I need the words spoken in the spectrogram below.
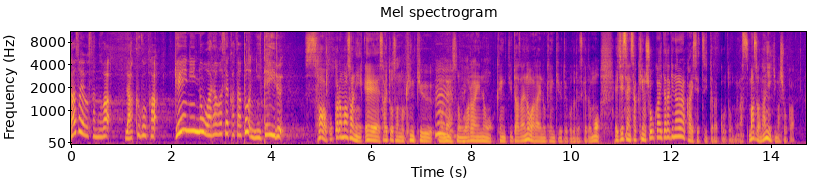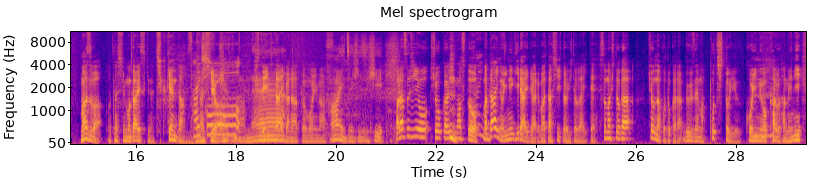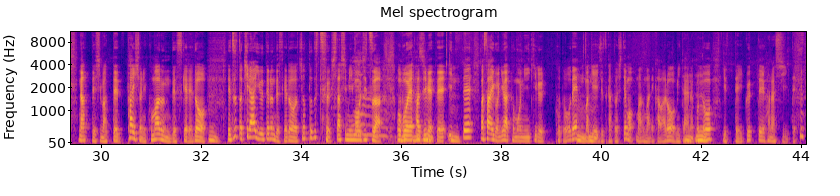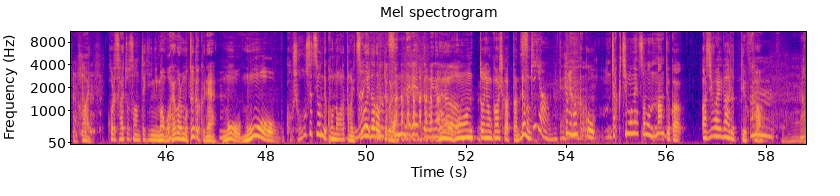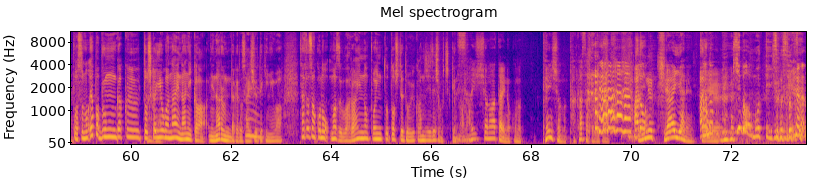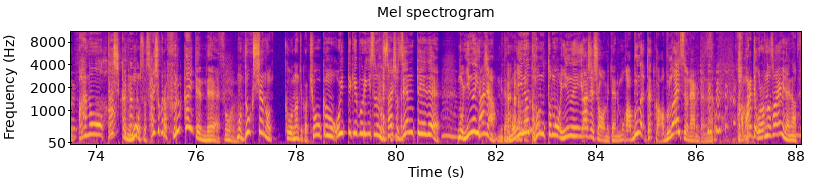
太宰治は落語家芸人の笑わせ方と似ている。さあここからまさに、えー、斉藤さんの研究のね、うん、その笑いの研究太宰の笑いの研究ということですけども、えー、実際に作品を紹介いただきながら解説いただこうと思います。まずは何いきましょうか？まずは私も大好きな筑剣談の話をしていきたいかなと思います。はい、ぜひぜひ。あらすじを紹介しますと、うん、まあ大の犬嫌いである私という人がいて、その人がひょんなことから偶然、まあ、ポチという子犬を飼う羽目になってしまって対処に困るんですけれど、うん、ずっと嫌い言うてるんですけどちょっとずつ親しみも実は覚え始めていって、まあ、最後には共に生きることで、まあ、芸術家としても、まあ、生まれ変わろうみたいなことを言っていくっていう話で。す。はい、これ斉藤さん的に、まあ、我々もとにかくね、もうもう小説読んでこんな笑ったのいつぶりだろうってぐらい。もう本当におかしかった。でもでもなんかこう着地もねそのなんていうか味わいがあるっていうか。うん。やっぱそのやっぱ文学としか言いようがない何かになるんだけど最終的には。斉、藤さんこのまず笑いのポイントとしてどういう感じでしょう実験最初のあたりのこのテンションの高さとか 犬嫌いやねんあの 牙を持っている。あの確かにもうさ最初からフル回転でもう読者のこうなんていうか共感を置いてけぼりにするの最初前提で、もう犬嫌じゃんみたいな。もう犬って本当もう犬嫌でしょみたいな。もう危ないだってか危ないですよねみたいな。噛まれてごらんなさいみたいな。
